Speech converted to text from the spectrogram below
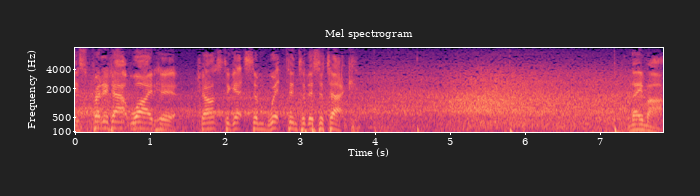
They spread it out wide here. Chance to get some width into this attack. Neymar.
